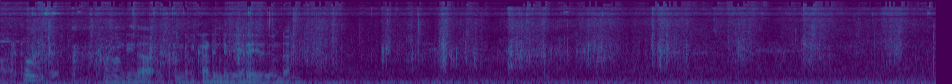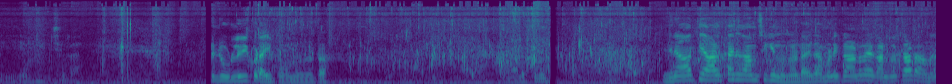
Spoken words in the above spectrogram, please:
അതൊക്കെ വേണ്ട ഇതാ കണ്ടൽക്കാടിന്റെ വേറെ ഇതുണ്ടാ ഇതിന്റെ ഉള്ളിൽ കൂടെ ആയി പോകുന്നത് കേട്ടോ. ഇതിനകത്ത് ആൾക്കാർ താമസിക്കുന്നുണ്ട് കേട്ടോ. ഇത് നമ്മൾ ഈ കാണുന്ന കണ്ടൽക്കാടാണ്.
